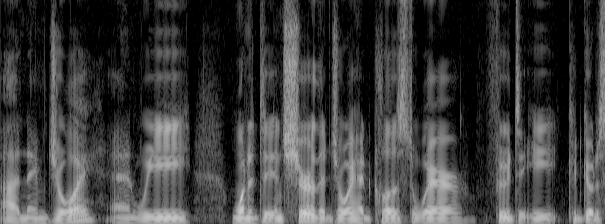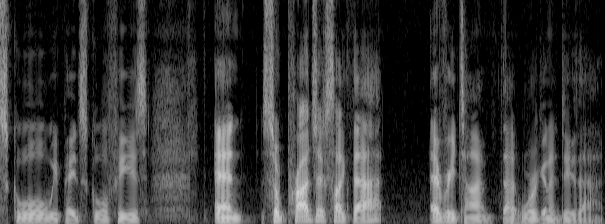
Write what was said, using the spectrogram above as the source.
uh, named Joy, and we wanted to ensure that Joy had clothes to wear, food to eat, could go to school. We paid school fees. And so projects like that, every time that we're going to do that.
